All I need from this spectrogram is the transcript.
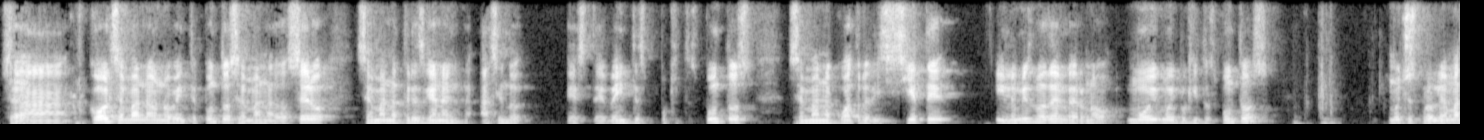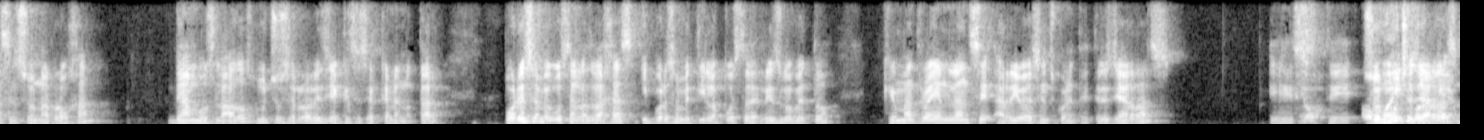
O sea, sí. Cole semana 1, 20 puntos, semana 2, 0 Semana 3 ganan haciendo este, 20 poquitos puntos. Semana 4, 17. Y lo mismo Denver, ¿no? Muy, muy poquitos puntos. Muchos problemas en zona roja de ambos lados. Muchos errores ya que se acercan a anotar. Por eso me gustan las bajas y por eso metí la apuesta de riesgo, Beto, que Matt Ryan lance arriba de 143 yardas. Este, son muchas yardas,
